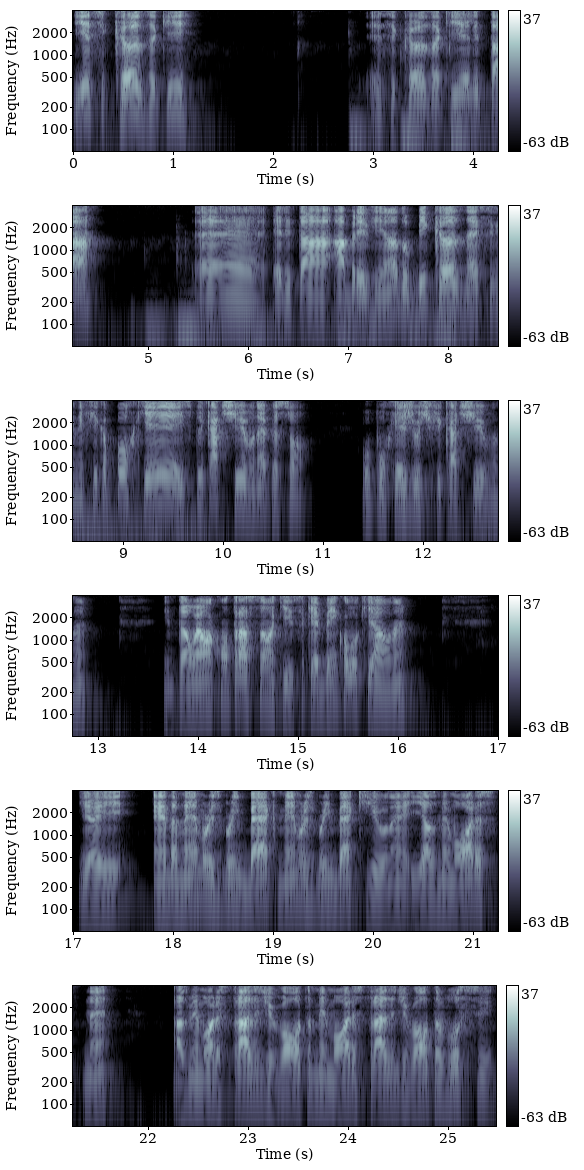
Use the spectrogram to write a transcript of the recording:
E esse cuz aqui, esse cuz aqui, ele tá é, ele tá abreviando because, né, que significa porquê explicativo, né, pessoal? O porquê justificativo, né? Então é uma contração aqui, isso aqui é bem coloquial, né? E aí, and the memories bring back, memories bring back you, né? E as memórias, né? As memórias trazem de volta, memórias trazem de volta você,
